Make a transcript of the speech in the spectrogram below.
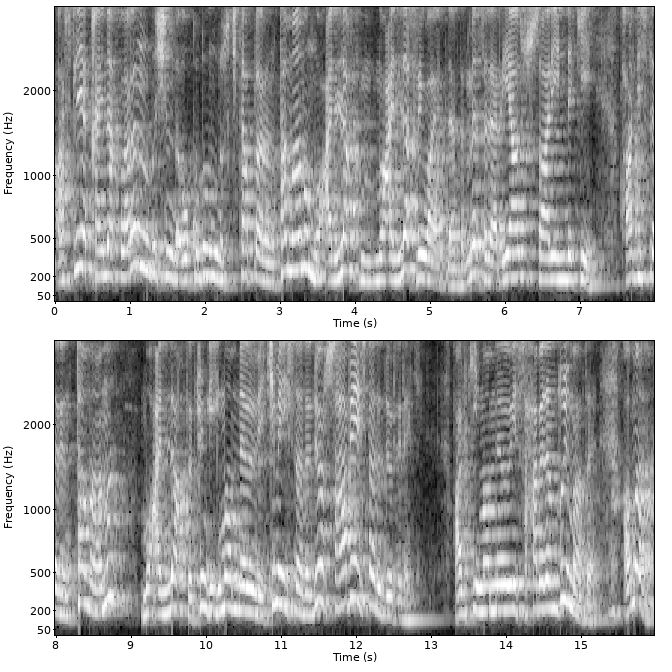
asli kaynakların dışında okuduğumuz kitapların tamamı muallak muallak rivayetlerdir. Mesela Riyazu Salihindeki hadislerin tamamı muallaktır. Çünkü İmam Nevevi kime isnat ediyor? Sahabeye isnat ediyor direkt. Halbuki İmam Nevevi sahabeden duymadı. Ama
